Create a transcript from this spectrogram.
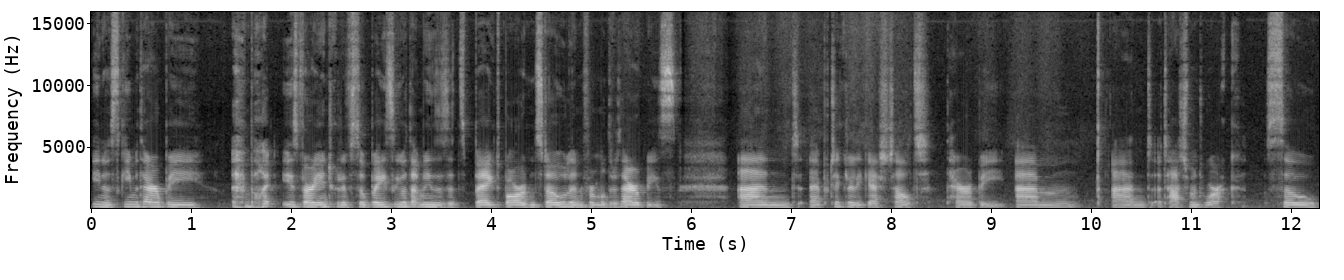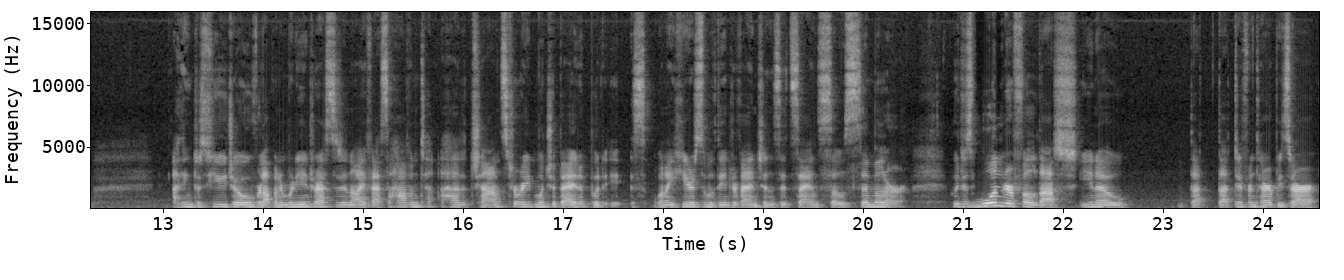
you know, schema therapy is very integrative. So basically, what that means is it's begged, borrowed, and stolen from other therapies, and uh, particularly Gestalt therapy um, and attachment work. So I think there's huge overlap, and I'm really interested in IFS. I haven't had a chance to read much about it, but when I hear some of the interventions, it sounds so similar, which is wonderful that you know that that different therapies are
